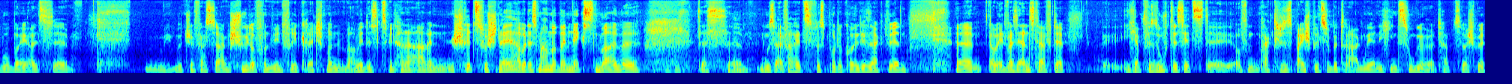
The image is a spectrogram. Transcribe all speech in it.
wobei als äh, ich würde schon fast sagen, Schüler von Winfried Kretschmann war mir das jetzt mit Hannah Arendt ein Schritt zu schnell, aber das machen wir beim nächsten Mal, weil das äh, muss einfach jetzt fürs Protokoll gesagt werden. Äh, aber etwas ernsthafter, ich habe versucht, das jetzt äh, auf ein praktisches Beispiel zu übertragen, während ich Ihnen zugehört habe. Zum Beispiel, äh,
